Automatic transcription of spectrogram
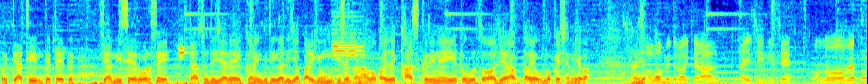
તો ત્યાંથી તે ઠેઠ જ્યાં નીચે રોડ છે, ત્યાં સુધી જ્યારે ઘણી બધી ગાડી જ્યાં પાર્કિંગ મૂકી છે, ઘણા લોકો આવી જાય ખાસ કરીને યુટ્યુબર તો જ્યારે આવતા હોય એવું લોકેશન લેવા. અને હાલો મિત્રો, અત્યારે હાલ જાય છે નીચે. હલો હવે.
